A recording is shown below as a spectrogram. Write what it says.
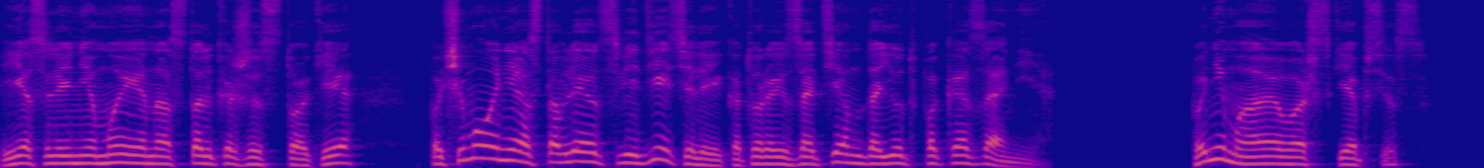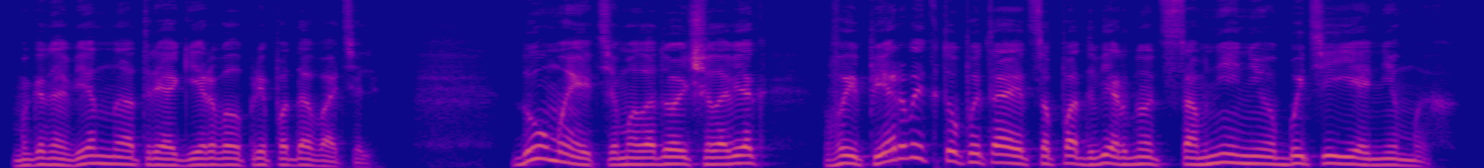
если немые настолько жестокие, почему они оставляют свидетелей, которые затем дают показания?» «Понимаю ваш скепсис», — мгновенно отреагировал преподаватель. «Думаете, молодой человек, — вы первый, кто пытается подвергнуть сомнению бытие немых?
